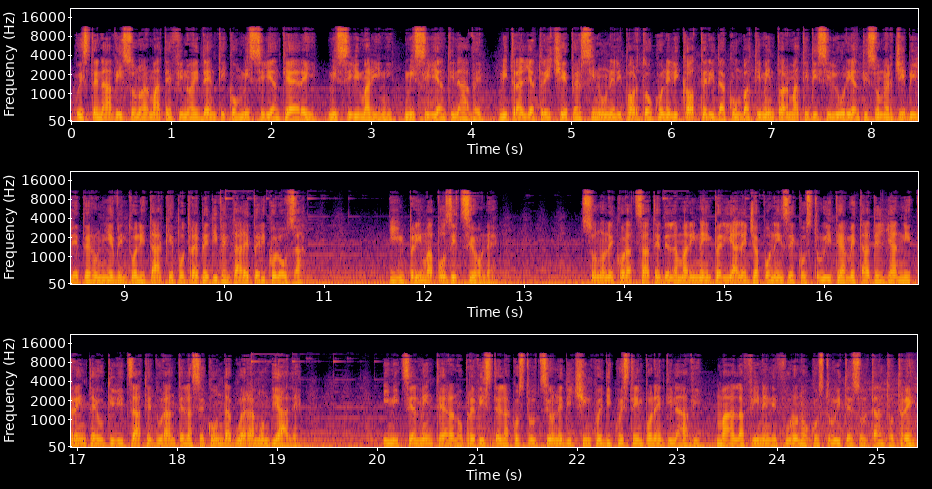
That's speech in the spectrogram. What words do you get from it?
Queste navi sono armate fino ai denti con missili antiaerei, missili marini, missili antinave, mitragliatrici e persino un eliporto con elicotteri da combattimento armati di siluri antisommergibile per ogni eventualità che potrebbe diventare pericolosa. In prima posizione. Sono le corazzate della Marina Imperiale giapponese costruite a metà degli anni 30 e utilizzate durante la Seconda Guerra Mondiale. Inizialmente erano previste la costruzione di cinque di queste imponenti navi, ma alla fine ne furono costruite soltanto tre,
